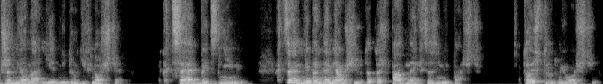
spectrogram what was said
Brzemiona jedni drugich noście. Chcę być z nimi. Chcę, nie będę miał sił, to też padnę i chcę z nimi paść. To jest trud miłości.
